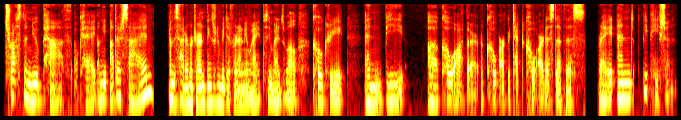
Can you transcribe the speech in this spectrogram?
trust the new path. Okay. On the other side, and the Saturn return, things are going to be different anyway. So you might as well co create and be a co author, a co architect, co artist of this, right? And be patient.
